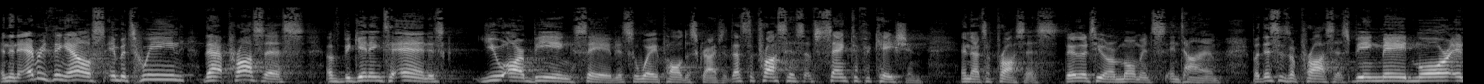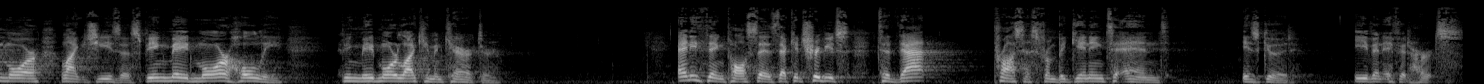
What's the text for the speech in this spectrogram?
And then everything else in between that process of beginning to end is you are being saved. It's the way Paul describes it. That's the process of sanctification. And that's a process. The other two are moments in time. But this is a process. Being made more and more like Jesus. Being made more holy. Being made more like Him in character. Anything, Paul says, that contributes to that process from beginning to end is good even if it hurts,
